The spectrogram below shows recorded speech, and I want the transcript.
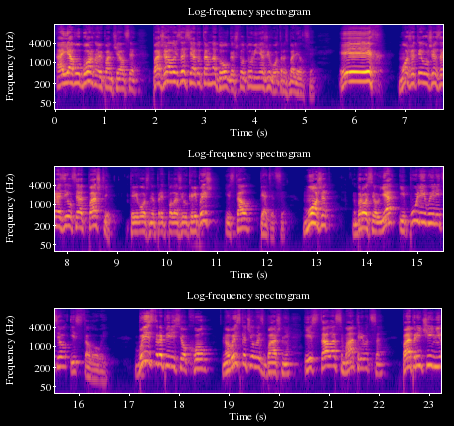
А я в уборную помчался. Пожалуй, засяду там надолго, что-то у меня живот разболелся. Эх, может, ты уже заразился от Пашки? Тревожно предположил Крепыш и стал пятиться. Может, Бросил я и пулей вылетел из столовой. Быстро пересек холл, но выскочил из башни и стал осматриваться. По причине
